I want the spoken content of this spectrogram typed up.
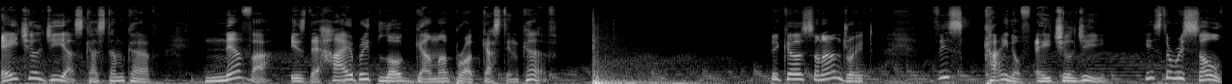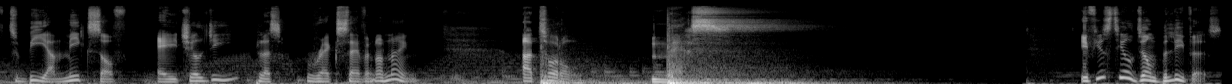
HLG as custom curve never is the hybrid log gamma broadcasting curve. Because on Android, this kind of HLG is the result to be a mix of HLG plus Rec 709. A total mess. If you still don't believe us,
